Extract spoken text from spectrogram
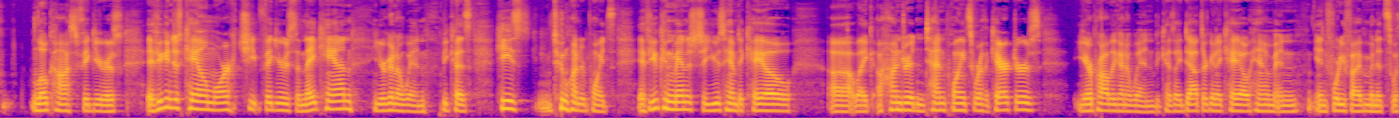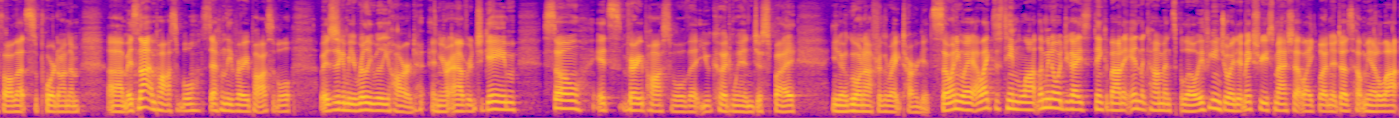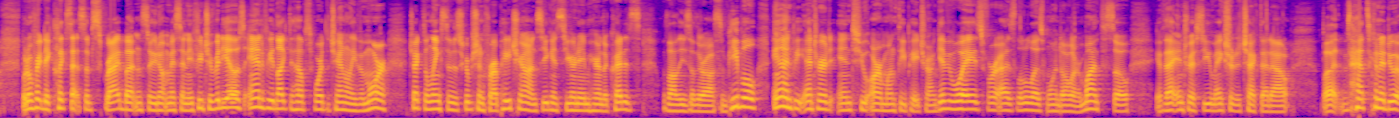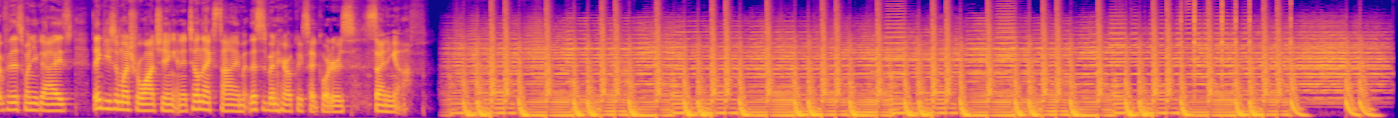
low cost figures. If you can just KO more cheap figures than they can, you're going to win because he's 200 points. If you can manage to use him to KO uh, like 110 points worth of characters, you're probably going to win because I doubt they're going to KO him in, in 45 minutes with all that support on him. Um, it's not impossible. It's definitely very possible, but it's just going to be really, really hard in your average game. So it's very possible that you could win just by you know, going after the right targets. So anyway, I like this team a lot. Let me know what you guys think about it in the comments below. If you enjoyed it, make sure you smash that like button. It does help me out a lot. But don't forget to click that subscribe button so you don't miss any future videos. And if you'd like to help support the channel even more, check the links in the description for our Patreon so you can see your name here in the credits with all these other awesome people and be entered into our monthly Patreon giveaways for as little as $1 a month. So if that interests you, make sure to check that out. But that's going to do it for this one, you guys. Thank you so much for watching, and until next time, this has been HeroClix Headquarters, signing off you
